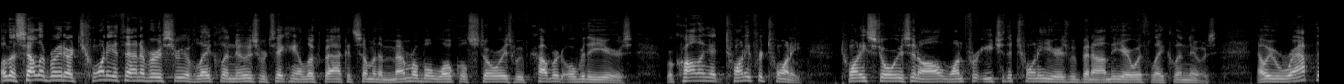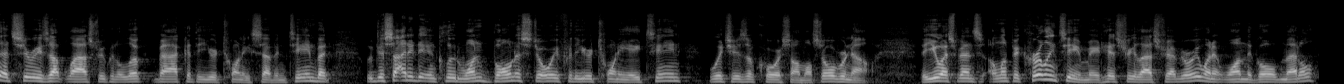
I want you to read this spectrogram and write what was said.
Well, to celebrate our 20th anniversary of Lakeland News, we're taking a look back at some of the memorable local stories we've covered over the years. We're calling it 20 for 20. 20 stories in all, one for each of the 20 years we've been on the air with Lakeland News. Now, we wrapped that series up last week with a look back at the year 2017, but we've decided to include one bonus story for the year 2018, which is, of course, almost over now. The U.S. men's Olympic curling team made history last February when it won the gold medal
